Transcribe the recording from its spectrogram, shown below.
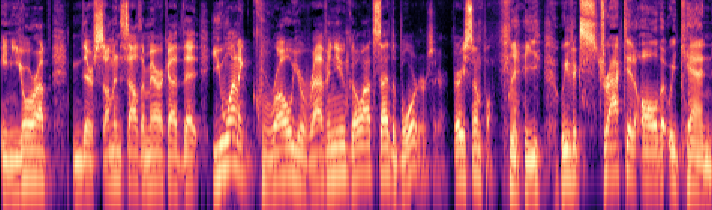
in Europe. There's some in South America that you want to grow your revenue go outside the borders here. Very simple. We've extracted all that we can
